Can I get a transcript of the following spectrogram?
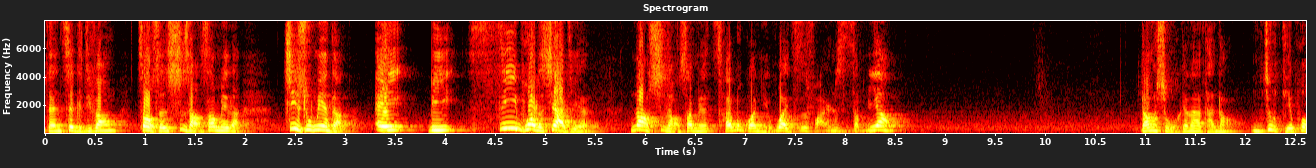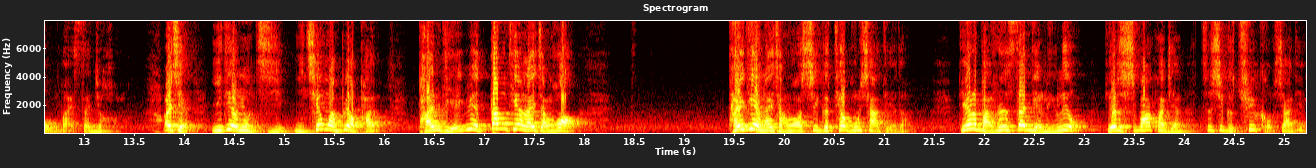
但这个地方造成市场上面的技术面的 A、B、C 波的下跌，那市场上面才不管你外资法人是怎么样。当时我跟大家谈到，你就跌破五百三就好了，而且一定要用急，你千万不要盘盘跌，因为当天来讲的话，台电来讲的话是一个跳空下跌的，跌了百分之三点零六，跌了十八块钱，这是一个缺口下跌。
